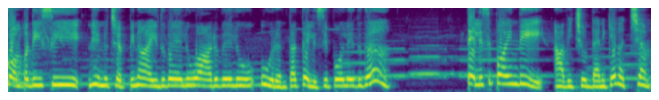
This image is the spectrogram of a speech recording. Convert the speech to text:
కొంపదీసి నేను చెప్పిన ఐదు వేలు ఆరు వేలు ఊరంతా తెలిసిపోలేదుగా? తెలిసిపోయింది. అవి చూడ్డానికే వచ్చాం.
